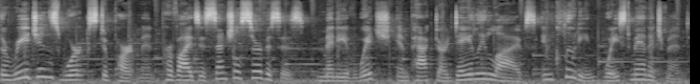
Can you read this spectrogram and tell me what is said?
The Region's Works Department provides essential services, many of which impact our daily lives, including waste management.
